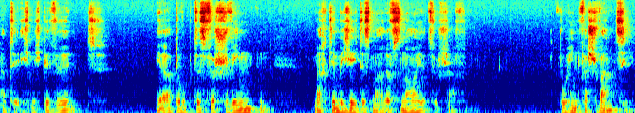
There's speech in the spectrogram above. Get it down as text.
hatte ich mich gewöhnt. Ihr abruptes Verschwinden machte mir jedes Mal aufs Neue zu schaffen. Wohin verschwand sie?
